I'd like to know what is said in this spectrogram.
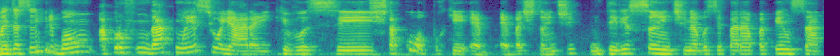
mas é sempre bom aprofundar com esse olhar aí que você destacou, porque é, é bastante interessante, né? Você parar para pensar.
